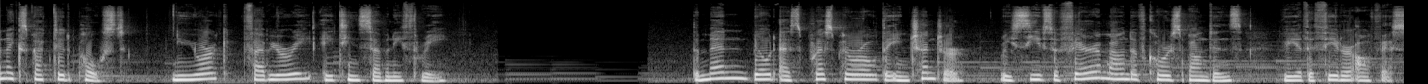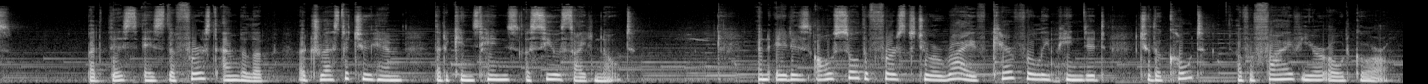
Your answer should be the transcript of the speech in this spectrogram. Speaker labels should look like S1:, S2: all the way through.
S1: Unexpected Post, New York, February 1873. The man billed as Prospero the Enchanter receives a fair amount of correspondence via the theater office. But this is the first envelope addressed to him that contains a suicide note. And it is also the first to arrive carefully pinned to the coat of a five year old girl.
